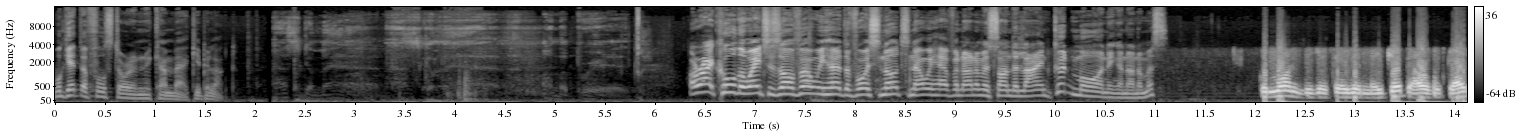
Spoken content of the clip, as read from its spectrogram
We'll get the full story when we come back. Keep it locked. All right, cool. The wait is over. We heard the voice notes. Now we have Anonymous on the line. Good morning, Anonymous. Good morning, DJ Fabian Naked. How's it, guys?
